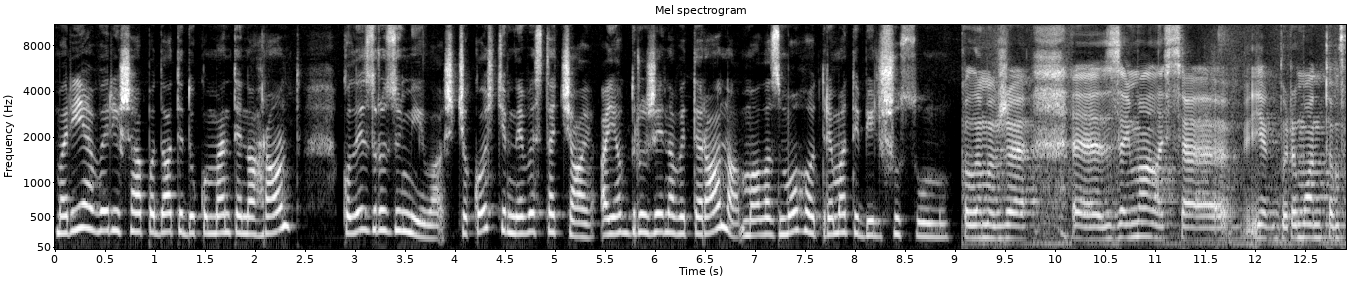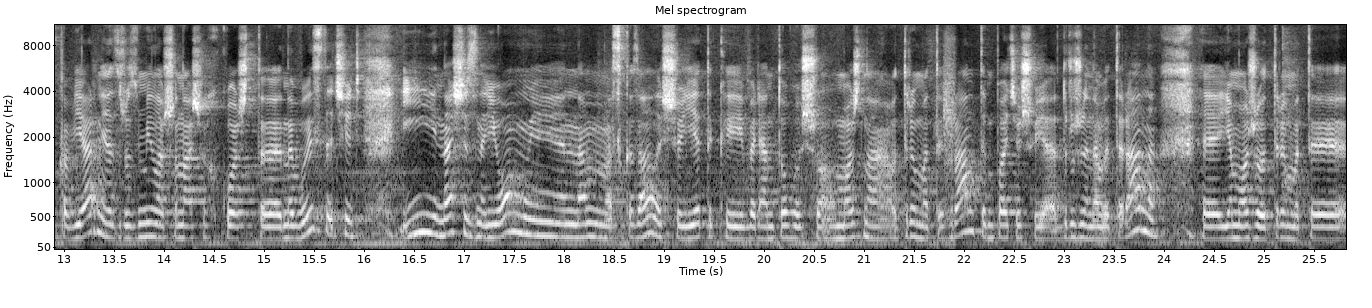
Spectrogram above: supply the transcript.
Марія вирішила подати документи на грант, коли зрозуміла, що коштів не вистачає, а як дружина ветерана мала змогу отримати більшу суму. Коли ми вже е, займалися якби ремонтом в кав'ярні, я зрозуміла, що наших коштів не вистачить. І наші знайомі нам сказали, що є такий варіант того, що можна отримати грант, тим паче, що я дружина ветерана, е, я можу отримати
